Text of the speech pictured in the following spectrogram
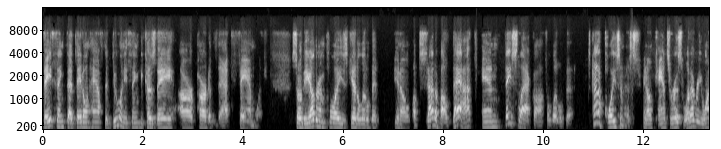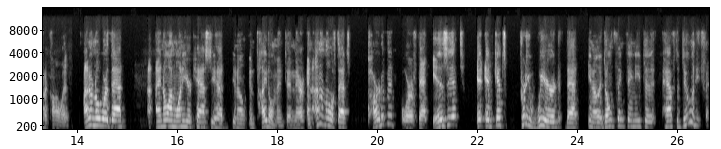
They think that they don't have to do anything because they are part of that family. So the other employees get a little bit, you know, upset about that and they slack off a little bit. It's kind of poisonous, you know, cancerous, whatever you want to call it. I don't know where that I know on one of your casts you had, you know, entitlement in there. And I don't know if that's part of it or if that is it. It, it gets pretty weird that you know they don't think they need to have to do anything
